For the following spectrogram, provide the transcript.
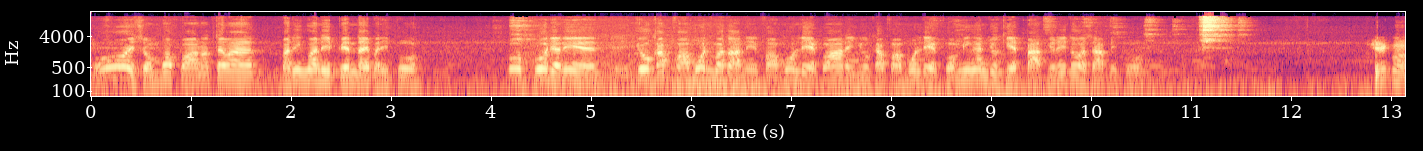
โอ้ ยสมพอปอเนาะแต่ว่าบัดนี้ว่านี่เปลี่ยนใดบัดนี้ปูปูปูเดี๋ยวนี้อยู่กับข้อมูลบ่ตอนนี้ข้อมูลเลขว่าได้อยู่กับข้อมูลเลขผมมีเงินอยู่เกียรบาทอยู่ในโทรศัพท์นี่ปูเช็คว่า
